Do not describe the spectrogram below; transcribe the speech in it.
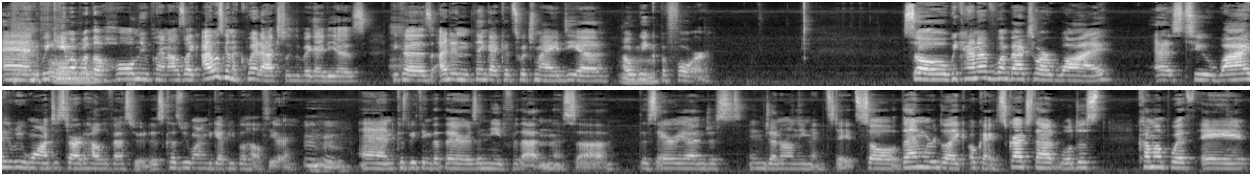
and we came Oh, up with a whole new plan. I was like, I was gonna quit actually the big ideas because I didn't think I could switch my idea a Mm-hmm. week before. So we kind of went back to our why as to why did we want to start a healthy fast food is because we wanted to get people healthier Mm-hmm. and because we think that there is a need for that in this uh, this area and just in general in the United States. So then we're like, okay, scratch that. We'll just come up with a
